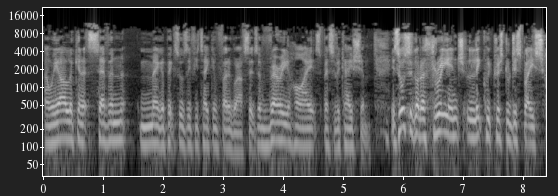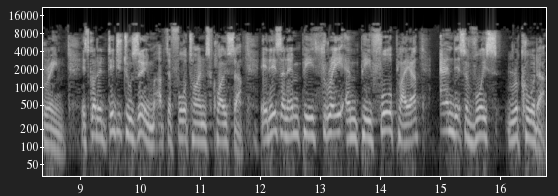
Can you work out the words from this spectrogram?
And we are looking at 7 megapixels if you're taking photographs. So it's a very high specification. It's also got a 3-inch liquid crystal display screen. It's got a digital zoom up to four times closer. It is an MP3, MP4 player, and it's a voice recorder.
